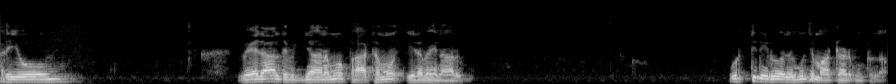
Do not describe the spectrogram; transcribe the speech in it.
హరి ఓం. వేదాంత విజ్ఞానము పాఠము ఇరవై నాలుగు. వృత్తి నిరోధం గురించి మాట్లాడుకుంటున్నాం.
